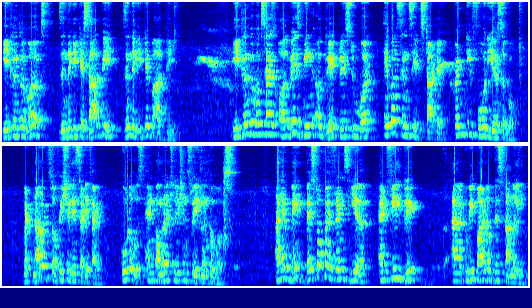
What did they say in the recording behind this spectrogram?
eClinical Works, ज़िंदगी के साथ भी, ज़िंदगी के बाद भी. eClinical Works has always been a great place to work ever since it started 24 years ago. But now it's officially certified. Kudos and congratulations to eClinical Works. I have made best of my friends here and feel great uh, to be part of this family.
